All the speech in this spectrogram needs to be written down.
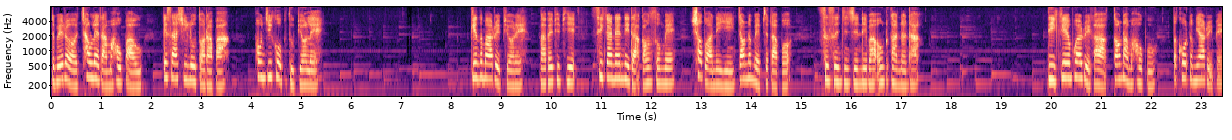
တပည့်တော်6လက်တာမဟုတ်ပါဘူး။ကိစ္စရှိလို့တော်တာပါ။ဖုန်ကြီးကိုဘသူပြောလဲ။ ကင်းသမားတွေပြောတယ်။ဘာပဲဖြစ်ဖြစ်စီကန်းနဲ့နေတာအကောင်းဆုံးပဲ။ရှောက်သွားနေရင်ကြောက်နှမဲ့ဖြစ်တာပေါ့။စင်စင်ချင်းချင်းနေပါအောင်တကနန္ဒဒီကင်းဖွဲတွေကကောင်းတာမဟုတ်ဘူး။တခိုးတမတွေပဲ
